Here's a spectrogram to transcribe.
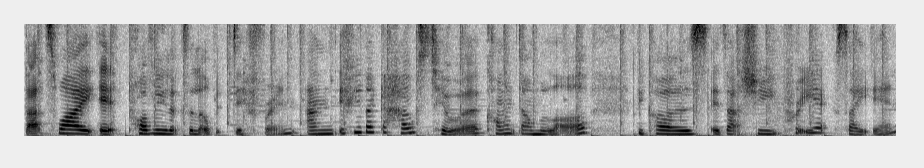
that's why it probably looks a little bit different. And if you'd like a house tour comment down below because it's actually pretty exciting.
